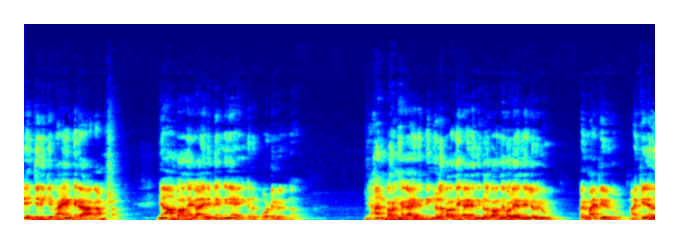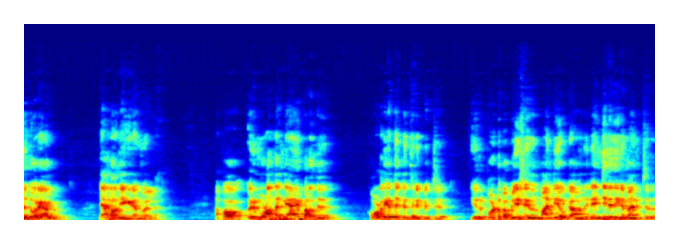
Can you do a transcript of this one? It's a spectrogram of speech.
രഞ്ജിനിക്ക് ഭയങ്കര ആകാംക്ഷ. ഞാൻ പറഞ്ഞ കാര്യം എങ്ങനെയായിരിക്കും റിപ്പോർട്ടിൽ വരുന്നത്? ഞാൻ പറഞ്ഞ കാര്യം നിങ്ങൾ പറഞ്ഞ കാര്യം നിങ്ങൾ പറഞ്ഞ പോലെ തന്നെയല്ലേ വരൂ. അവർ മാറ്റി എഴുതൂ മാറ്റി എഴുതി നിങ്ങൾക്ക് പറയാമല്ലോ. ഞാൻ പറഞ്ഞ ഇങ്ങനെയൊന്നുമല്ല. അപ്പോൾ ഒരു മുടന്തന്യായം പറഞ്ഞ് കോടതിയെ തെറ്റിദ്ധരിപ്പിച്ച് ഈ റിപ്പോർട്ട് പബ്ലിഷ് ചെയ്യുന്നത് മാറ്റി വെക്കാമെന്ന് രഞ്ജിന് തീരുമാനിച്ചത്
